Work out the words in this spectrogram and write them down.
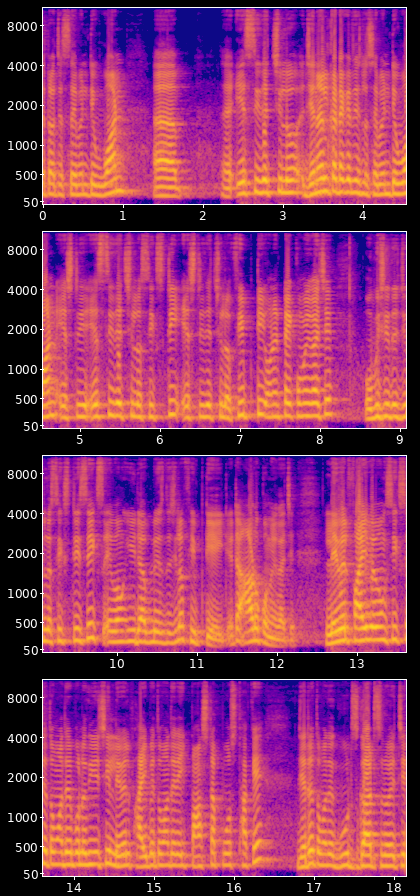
সেটা হচ্ছে সেভেন্টি ওয়ান এসসিদের ছিল জেনারেল ক্যাটাগরি ছিল সেভেন্টি ওয়ান এসটি এসসিদের ছিল সিক্সটি এসটিদের ছিল ফিফটি অনেকটাই কমে গেছে। ওবিসিদের ছিল সিক্সটি সিক্স এবং ইডাব্লিউএসদের ছিল ফিফটি এইট এটা আরও কমে গেছে। লেভেল ফাইভ এবং সিক্সে তোমাদের বলে দিয়েছি লেভেল ফাইভে তোমাদের এই পাঁচটা পোস্ট থাকে। যেটা তোমাদের গুডস গার্ডস রয়েছে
